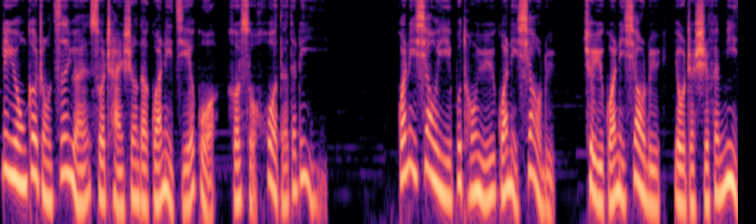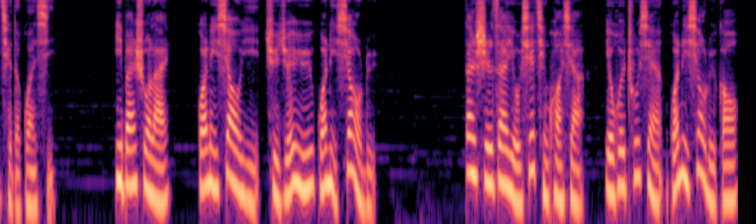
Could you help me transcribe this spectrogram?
利用各种资源所产生的管理结果和所获得的利益。管理效益不同于管理效率，却与管理效率有着十分密切的关系。一般说来，管理效益取决于管理效率，但是在有些情况下，也会出现管理效率高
